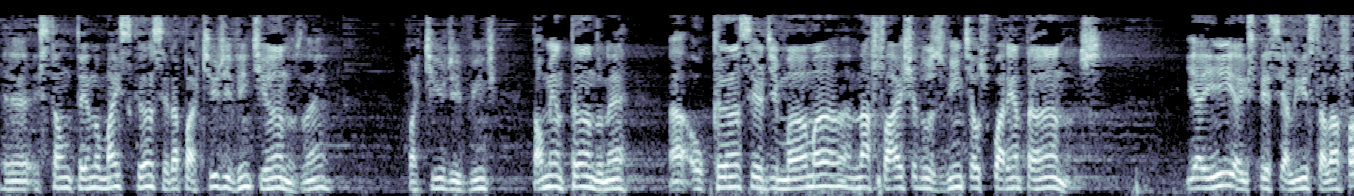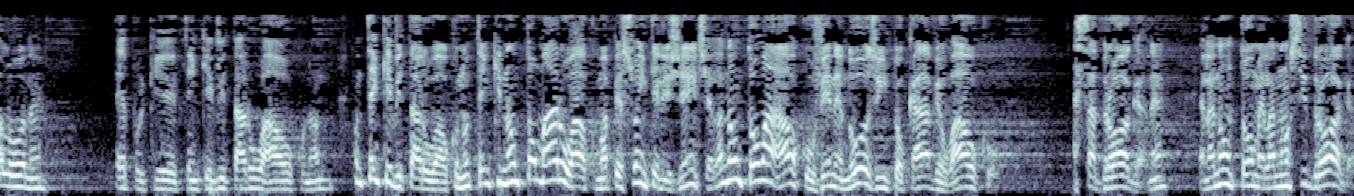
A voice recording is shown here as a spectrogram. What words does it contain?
é, estão tendo mais câncer a partir de 20 anos, né? A partir de 20, está aumentando, né? A, o câncer de mama na faixa dos 20 aos 40 anos. E aí a especialista lá falou, né? É porque tem que evitar o álcool. Não, não tem que evitar o álcool, não tem que não tomar o álcool. Uma pessoa inteligente, ela não toma álcool, venenoso, intocável álcool. Essa droga, né? Ela não toma, ela não se droga.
